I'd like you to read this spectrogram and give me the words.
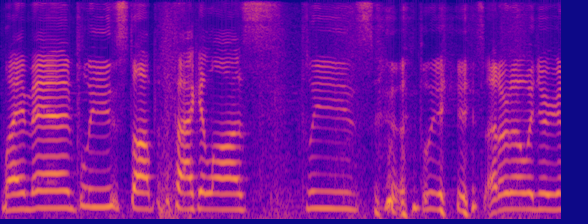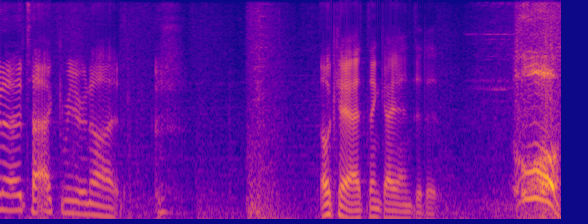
My man, please stop with the packet loss. Please. please. I don't know when you're going to attack me or not. Okay, I think I ended it. Oh!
